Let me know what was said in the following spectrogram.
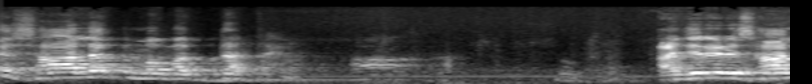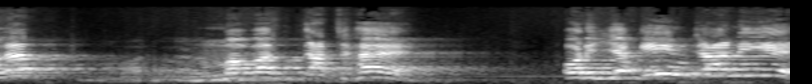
रिसालत मवद्दत है। अजर रिसालत मवद्दत है। और यकीन जानिए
